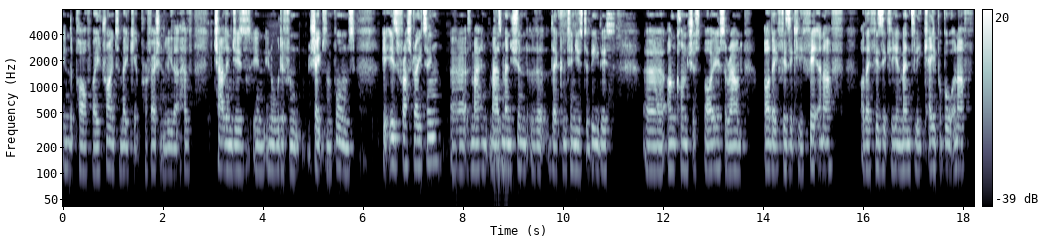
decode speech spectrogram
in the pathway trying to make it professionally that have challenges in in all different shapes and forms. It is frustrating uh, as Maz mentioned that there continues to be this uh, unconscious bias around are they physically fit enough? Are they physically and mentally capable enough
